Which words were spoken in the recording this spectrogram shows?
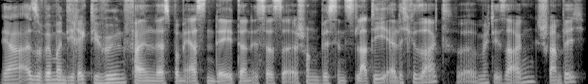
ja, also wenn man direkt die Hüllen fallen lässt beim ersten Date, dann ist das äh, schon ein bisschen slutty, ehrlich gesagt, äh, möchte ich sagen, schlampig.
